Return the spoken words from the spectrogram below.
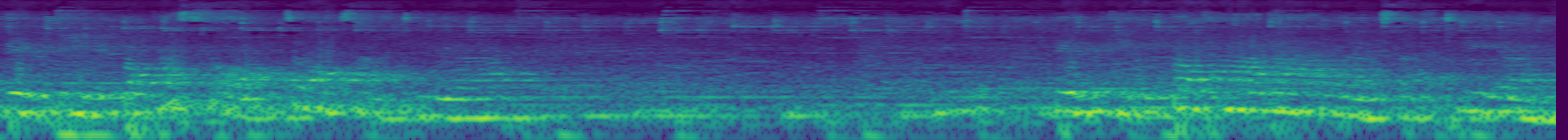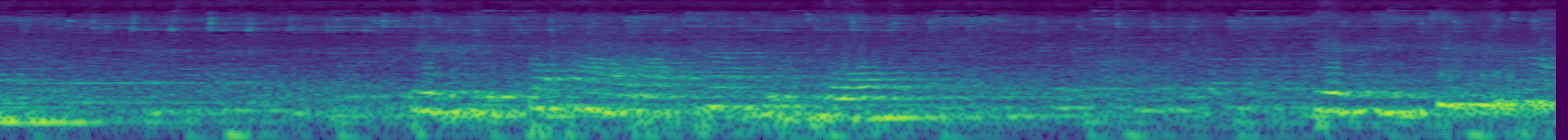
เด็กหญิงประพัสสองจองสังเทีย เด็กหญิงต้องมาลาหลังสังเทียนเด็กหญิงต้องมาลาแค่บุนทนเด็กหญิงที่พิฆา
